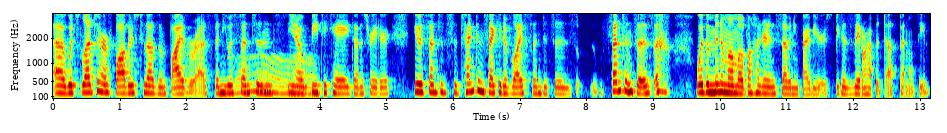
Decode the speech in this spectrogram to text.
uh, which led to her father's 2005 arrest. And he was sentenced, you know, Oh. BTK Dennis Rader. He was sentenced to 10 consecutive life sentences, sentences with a minimum of 175 years because they don't have the death penalty.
